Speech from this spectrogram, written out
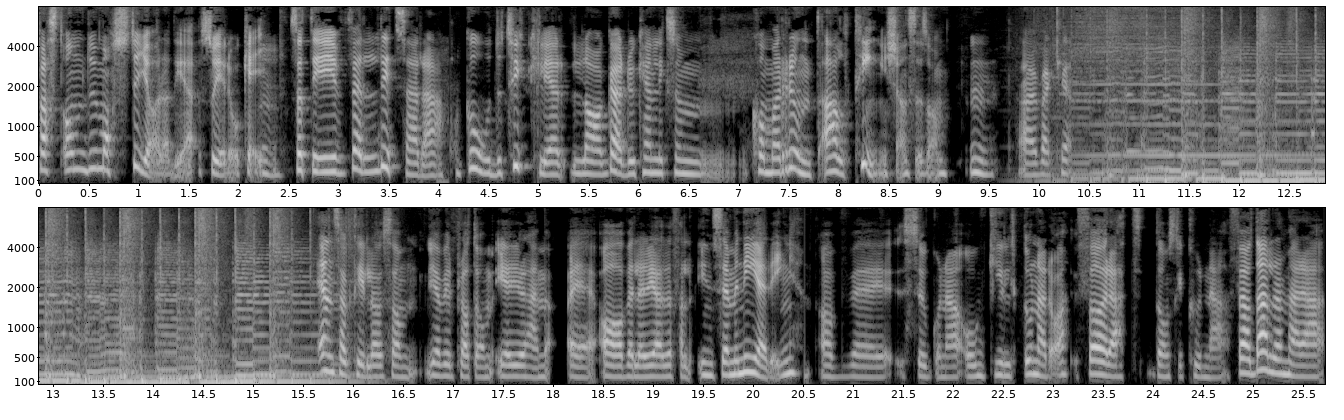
fast om du måste göra det så är det okej. Okay. Mm. Så att det är väldigt så här äh, godtyckliga lagar. Du kan liksom komma runt allting känns det som. Mm. Ja, verkligen. En sak till då, som jag vill prata om är ju det här med eh, av eller i alla fall inseminering av eh, suggorna och gyltorna då. För att de ska kunna föda alla de här eh,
